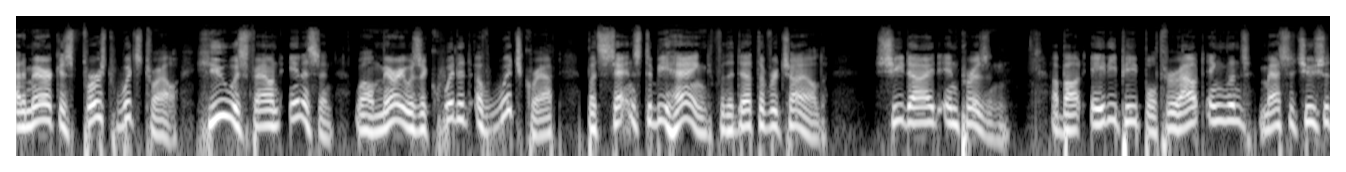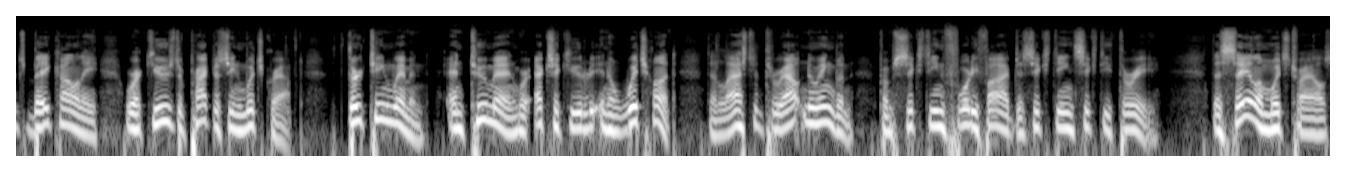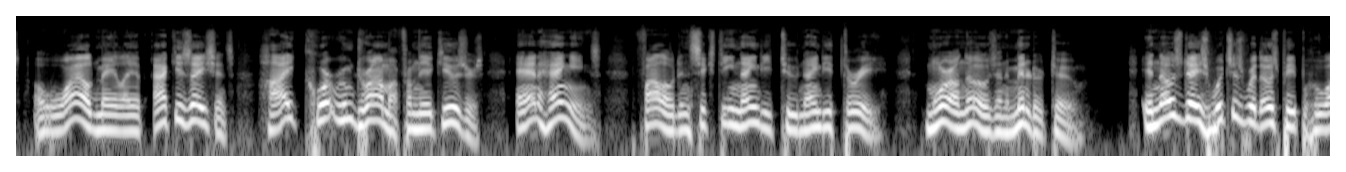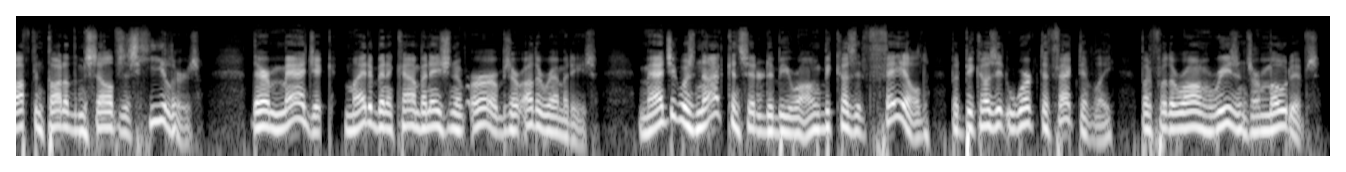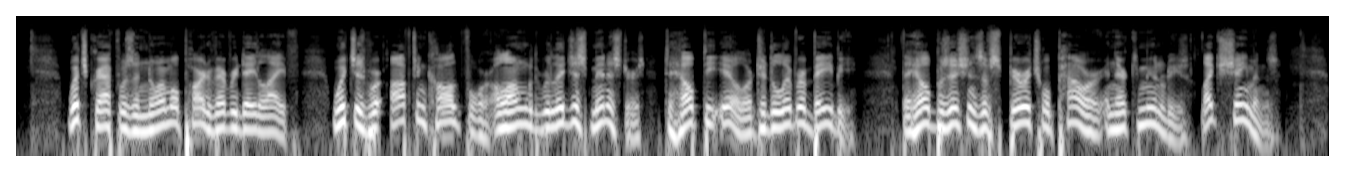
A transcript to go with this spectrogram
At America's first witch trial, Hugh was found innocent, while Mary was acquitted of witchcraft but sentenced to be hanged for the death of her child. She died in prison. About 80 people throughout England's Massachusetts Bay Colony were accused of practicing witchcraft. Thirteen women and two men were executed in a witch hunt that lasted throughout New England from 1645 to 1663. The Salem witch trials, a wild melee of accusations, high courtroom drama from the accusers, and hangings, followed in 1692 93. More on those in a minute or two. In those days, witches were those people who often thought of themselves as healers. Their magic might have been a combination of herbs or other remedies. Magic was not considered to be wrong because it failed, but because it worked effectively, but for the wrong reasons or motives. Witchcraft was a normal part of everyday life. Witches were often called for, along with religious ministers, to help the ill or to deliver a baby. They held positions of spiritual power in their communities, like shamans.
